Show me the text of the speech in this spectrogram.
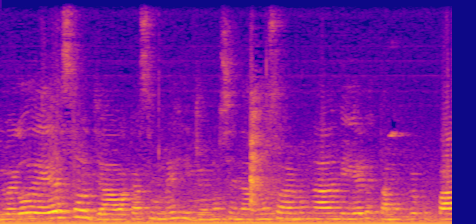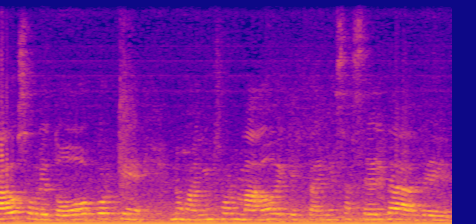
luego de eso ya va casi un mes y yo no sé nada, no sabemos nada Miguel, estamos preocupados sobre todo porque nos han informado de que está en esa celda de,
